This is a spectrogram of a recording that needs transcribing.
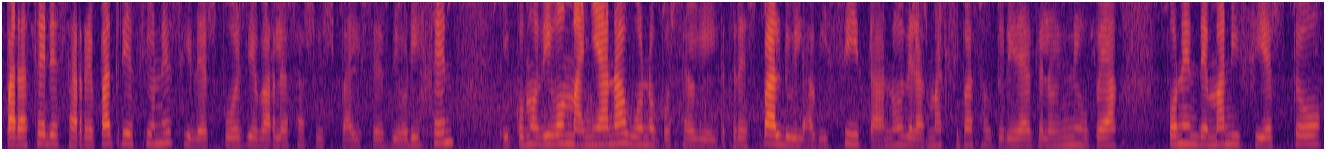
para hacer esas repatriaciones y después llevarlas a sus países de origen. Y como digo, mañana bueno, pues el respaldo y la visita ¿no? de las máximas autoridades de la Unión Europea ponen de manifiesto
